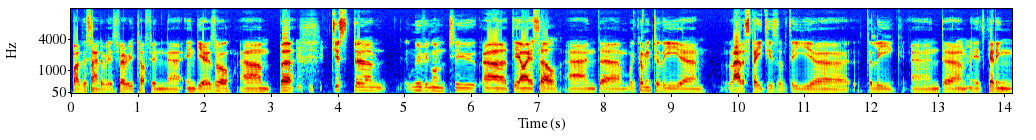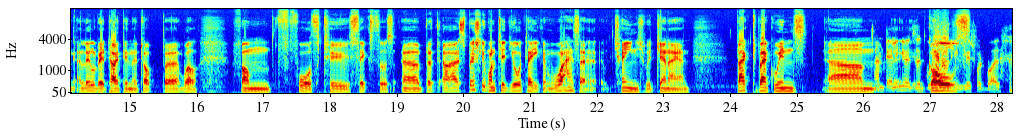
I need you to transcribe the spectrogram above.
by the sound of it, it's very tough in uh, India as well. Um, but just um, moving on to uh, the ISL, and um, we're coming to the um, latter stages of the uh, the league, and um, Mhm. it's getting a little bit tight in the top. Uh, well. From fourth to sixth, or s- uh, but I especially wanted your take on what has that changed with Chennai back-to-back wins. Um, I'm telling you, it's a good goals. old English football.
